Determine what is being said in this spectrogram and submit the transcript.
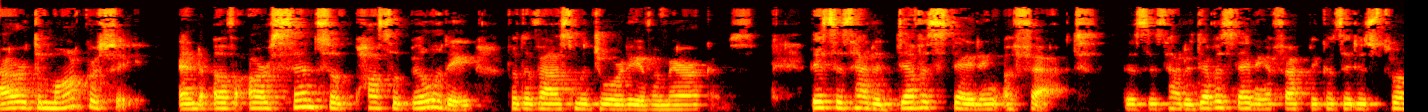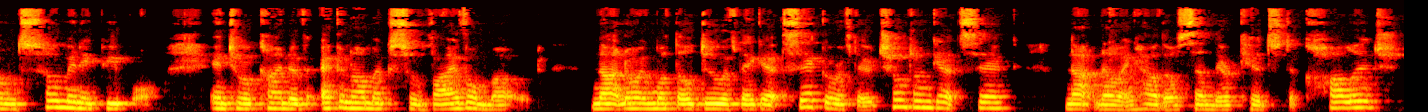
our democracy and of our sense of possibility for the vast majority of Americans. This has had a devastating effect this has had a devastating effect because it has thrown so many people into a kind of economic survival mode, not knowing what they'll do if they get sick or if their children get sick, not knowing how they'll send their kids to college,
